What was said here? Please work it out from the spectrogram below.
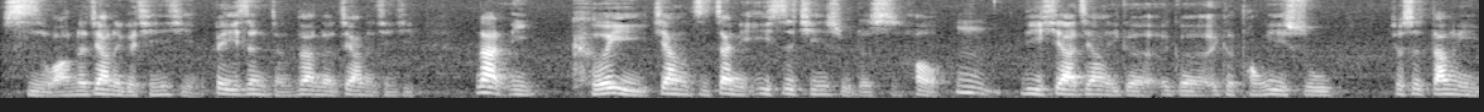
死亡的这样的一个情形，被医生诊断的这样的情形，那你可以这样子在你意识清楚的时候，嗯，立下这样一个一个一个同意书，就是当你。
